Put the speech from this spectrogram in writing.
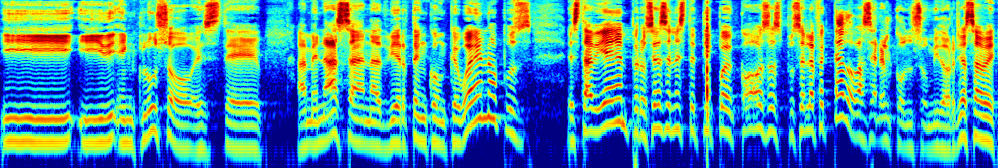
y, y incluso este, amenazan, advierten con que, bueno, pues está bien, pero si hacen este tipo de cosas, pues el afectado va a ser el consumidor, ya sabe.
